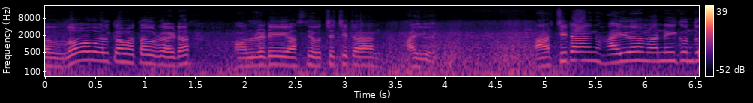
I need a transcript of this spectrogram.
Hello welcome Ataur rider already আসতে হচ্ছে চিটাং হাইওয়ে আর চিটাং হাইওয়ে মানেই কিন্তু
